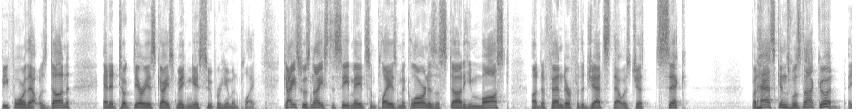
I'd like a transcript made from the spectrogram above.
before that was done. and it took Darius Guice making a superhuman play. Guice was nice to see, made some plays. McLaurin is a stud. He mossed a defender for the Jets that was just sick. But Haskins was not good. Uh,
